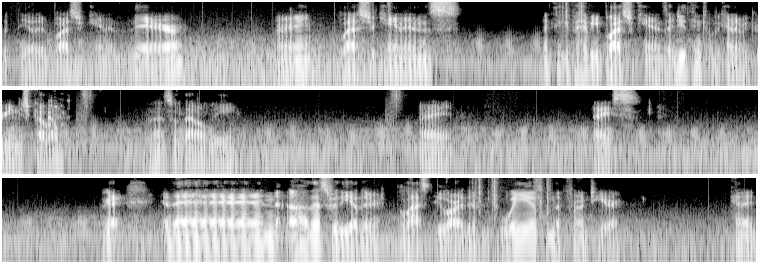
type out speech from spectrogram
Put the other blaster cannon there. Alright, blaster cannons. I think of heavy blaster cannons. I do think of a kind of a greenish color. So that's what that'll be. Alright. Nice. Okay, and then oh, that's where the other, the last two are. They're way up in the front here. Kind of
